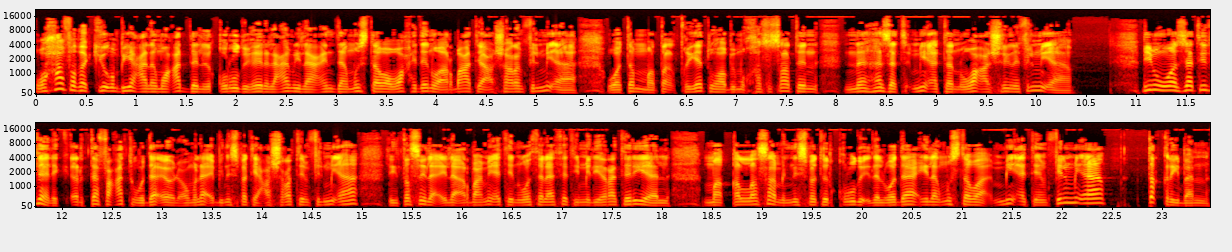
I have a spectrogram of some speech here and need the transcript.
وحافظ QNB على معدل القروض غير العاملة عند مستوى 1.14% وتم تغطيتها بمخصصات ناهزت 120% بموازاة ذلك ارتفعت ودائع العملاء بنسبة 10% لتصل إلى 403 مليارات ريال ما قلص من نسبة القروض إلى الودائع إلى مستوى 100% تقريبا.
